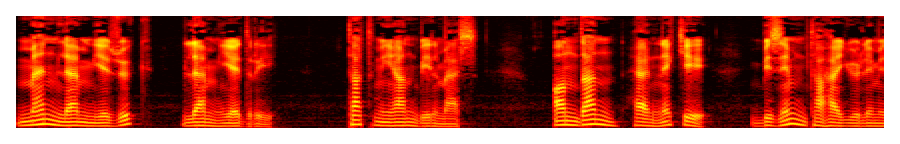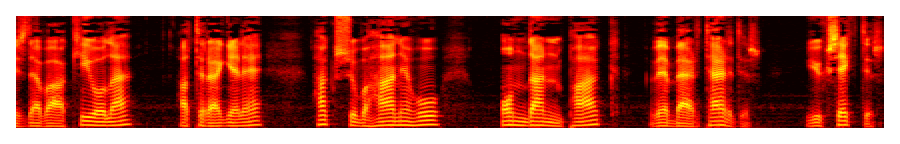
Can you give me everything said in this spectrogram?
Men lem yezük lem yedri tatmayan bilmez. Andan her ne ki bizim tahayyülümüzde vaki ola, hatıra gele, Hak Sübhanehu ondan pak ve berterdir, yüksektir.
